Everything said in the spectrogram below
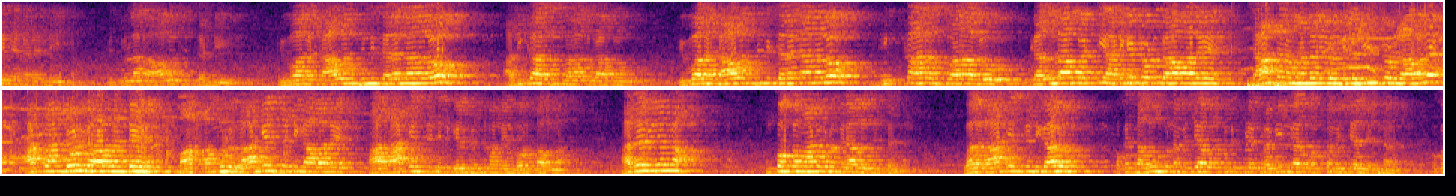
నేను అనేది మిత్రులారా ఆలోచించండి. ఇవాళ కావాల్సింది తెలంగాణలో అధికార స్వరాలు కాదు. ఇవాళ కావాల్సింది తెలంగాణలో ధిక్కార స్వరాలు. గల్లా బట్టి అడిగేటోడు కావాలి. శాసన మండలిలో నిలదీసుకోడు కావాలి అట్లాంటోడు కావాలంటే మా తమ్ముడు రాకేష్ రెడ్డి కావాలి. ఆ రాకేష్ రెడ్డిని గెలిపించమని నేను కోరుతా ఉన్నా. అదేవిధంగా ఇంకొక మాట కూడా మీరు ఆలోచించండి. వాళ్ళ రాకేష్ రెడ్డి గారు ఒక చదువుకున్న విద్యావంతులు ఇప్పుడే ప్రవీణ్ గారు మొత్తం విషయాలు చెప్పినారు. ఒక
